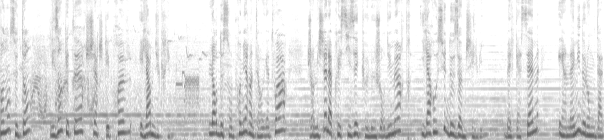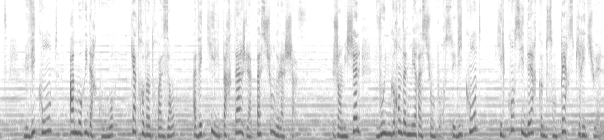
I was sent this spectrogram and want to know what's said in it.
Pendant ce temps, les enquêteurs cherchent des preuves et l'arme du crime. Lors de son premier interrogatoire, Jean-Michel a précisé que le jour du meurtre, il a reçu deux hommes chez lui, Belkacem et un ami de longue date, le vicomte Amaury d'Harcourt, 83 ans, avec qui il partage la passion de la chasse. Jean-Michel voue une grande admiration pour ce vicomte qu'il considère comme son père spirituel.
